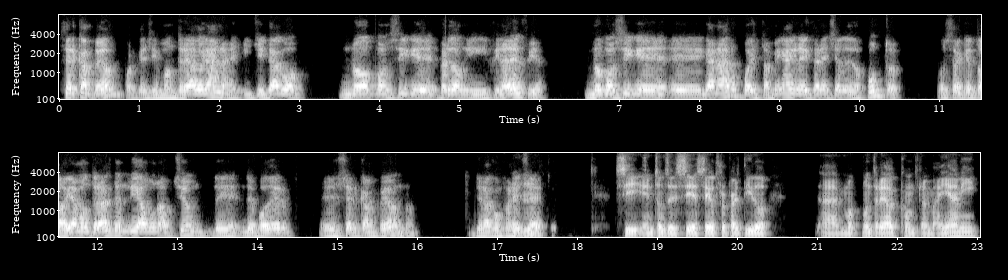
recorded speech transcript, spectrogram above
ser campeón, porque si Montreal gana y Chicago no consigue, perdón, y Filadelfia no consigue eh, ganar, pues también hay una diferencia de dos puntos. O sea que todavía Montreal tendría una opción de, de poder eh, ser campeón, ¿no? De la conferencia este. Sí, entonces si ese otro partido, uh, Montreal contra Miami,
